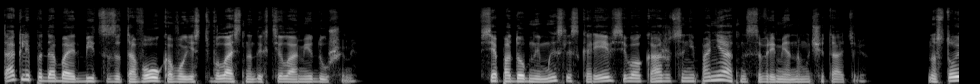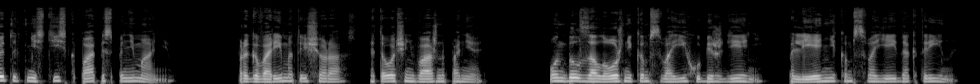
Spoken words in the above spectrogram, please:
Так ли подобает биться за того, у кого есть власть над их телами и душами? Все подобные мысли, скорее всего, окажутся непонятны современному читателю. Но стоит отнестись к папе с пониманием. Проговорим это еще раз. Это очень важно понять. Он был заложником своих убеждений, пленником своей доктрины.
